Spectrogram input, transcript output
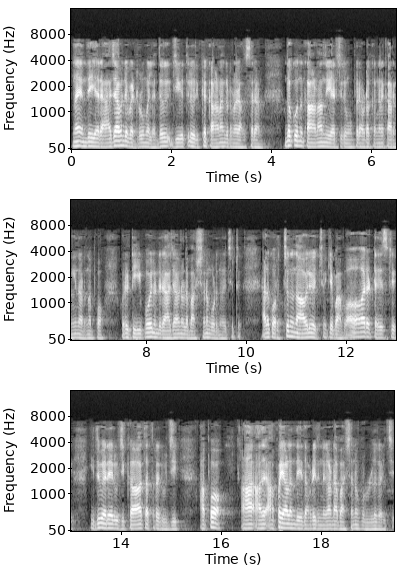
എന്നാ എന്ത് ചെയ്യുക രാജാവിന്റെ ബെഡ്റൂമല്ല ഇത് ജീവിതത്തിൽ ഒരിക്കൽ കാണാൻ കിട്ടുന്ന ഒരു അവസരമാണ്. ഇതൊക്കെ ഒന്ന് കാണാമെന്ന് വിചാരിച്ചിട്ട് മൂപ്പര് അവിടെ ഒക്കെ അങ്ങനെ കറങ്ങി നടന്നപ്പോൾ ഒരു ടീ പോയിലുണ്ട് രാജാവിനുള്ള ഭക്ഷണം കൊടുന്ന് വെച്ചിട്ട്. അയാൾ കുറച്ചൊന്ന് നാവിൽ വെച്ച് നോക്കിയപ്പോൾ അപാര ടേസ്റ്റ് ഇതുവരെ രുചിക്കാത്തത്ര രുചി. അപ്പോൾ ആ അത് അയാൾ എന്ത് ചെയ്തു? അവിടെ ഇരുന്ന് കണ്ട് ആ ഭക്ഷണം ഫുള്ള് കഴിച്ച്.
